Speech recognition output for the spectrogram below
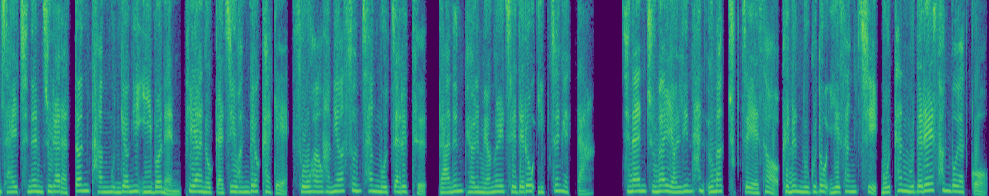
잘 치는 줄 알았던 강문경이 이번엔 피아노까지 완벽하게 소화하며 순창 모차르트라는 별명을 제대로 입증했다. 지난 주말 열린 한 음악 축제에서 그는 누구도 예상치 못한 무대를 선보였고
